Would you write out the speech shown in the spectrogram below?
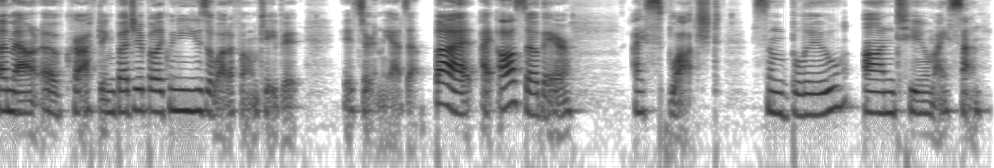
amount of crafting budget. But like when you use a lot of foam tape, it it certainly adds up. But I also there I splotched some blue onto my sun.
